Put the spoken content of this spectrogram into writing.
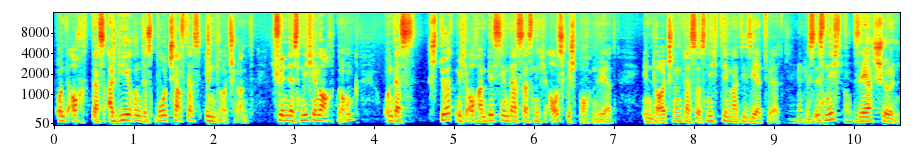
Und auch das Agieren des Botschafters in Deutschland. Ich finde es nicht in Ordnung. Und das stört mich auch ein bisschen, dass das nicht ausgesprochen wird in Deutschland, dass das nicht thematisiert wird. Es ist nicht sehr schön.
